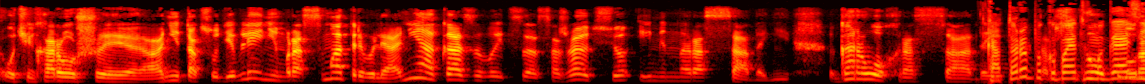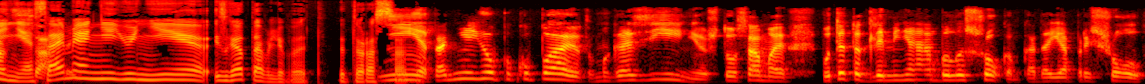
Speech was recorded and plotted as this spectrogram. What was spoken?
очень хорошие, они так с удивлением рассматривали, они, оказывается, сажают все именно рассадой. Горох рассадой. Который покупают в магазине, а рассадой. сами они ее не изготавливают, эту рассаду. Нет, они ее покупают в магазине, что самое... Вот это для меня было шоком, когда я пришел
